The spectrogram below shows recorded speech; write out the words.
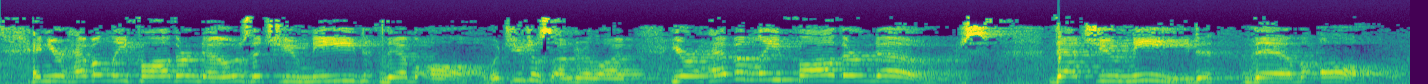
and your heavenly Father knows that you need them all. Would you just underline your heavenly Father knows that you need them all.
